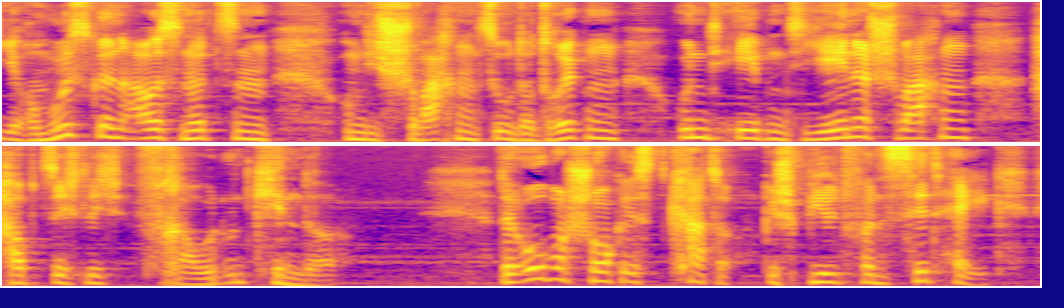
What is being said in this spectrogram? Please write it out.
die ihre Muskeln ausnutzen, um die Schwachen zu unterdrücken und eben jene Schwachen, hauptsächlich Frauen und Kinder. Der Oberschurke ist Cutter, gespielt von Sid Haig.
